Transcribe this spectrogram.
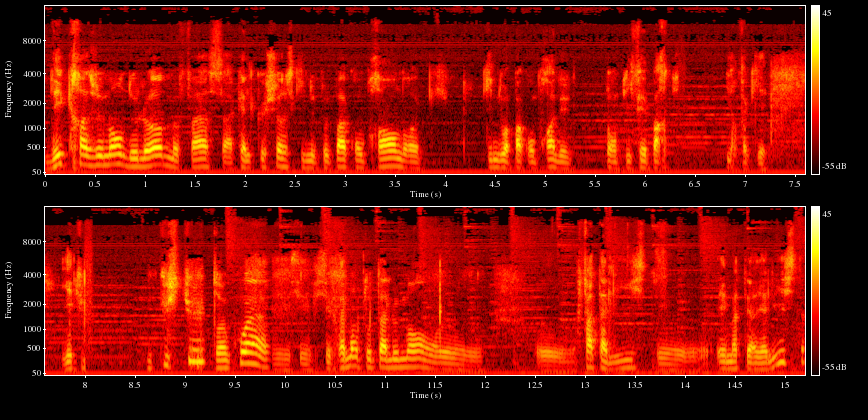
d'écrasement de l'homme face à quelque chose qu'il ne peut pas comprendre, qui- qu'il ne doit pas comprendre et dont il fait partie. Enfin, qui est, est pustule dans un coin. C'est, vraiment totalement euh, euh, fataliste euh, et matérialiste.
